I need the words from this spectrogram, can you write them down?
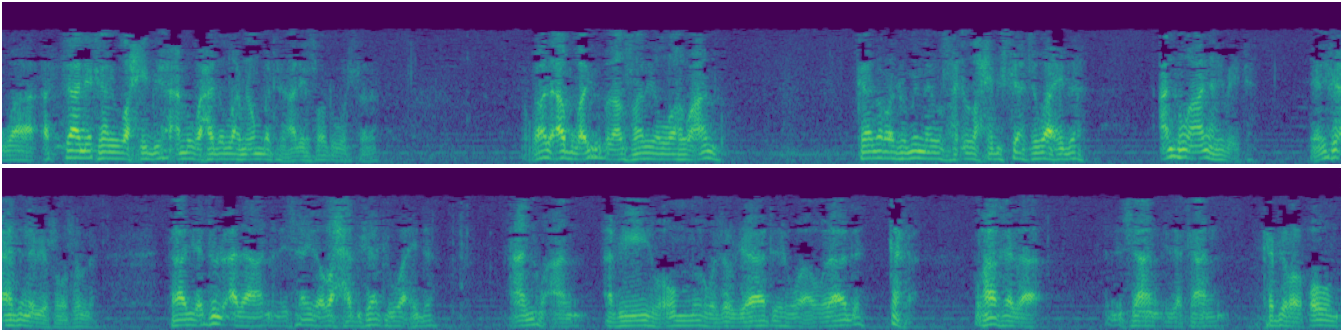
والثانية كان يضحي بها عن وحد الله من أمته عليه الصلاة والسلام. وقال أبو أيوب الأنصاري الله عنه كان الرجل منا يضحي بالشاة الواحدة عنه وعن أهل بيته يعني في عهد النبي صلى الله عليه وسلم. فهذا يدل على أن الإنسان إذا ضحى بشاة واحدة عنه وعن أبيه وأمه وزوجاته وأولاده كفى. وهكذا الإنسان إذا كان كبر القوم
